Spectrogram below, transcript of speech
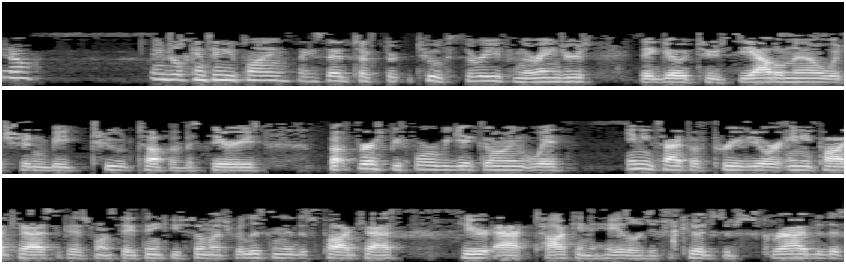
you know, Angels continue playing. Like I said, took th- two of three from the Rangers. They go to Seattle now, which shouldn't be too tough of a series. But first, before we get going with any type of preview or any podcast, I just want to say thank you so much for listening to this podcast here at Talking Halos. If you could subscribe to this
